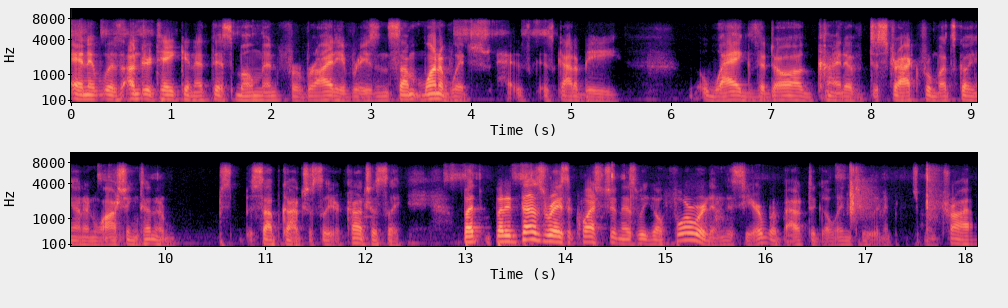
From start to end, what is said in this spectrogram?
and it was undertaken at this moment for a variety of reasons some one of which has, has got to be wag the dog kind of distract from what's going on in washington or subconsciously or consciously but but it does raise a question as we go forward in this year. We're about to go into an impeachment trial,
